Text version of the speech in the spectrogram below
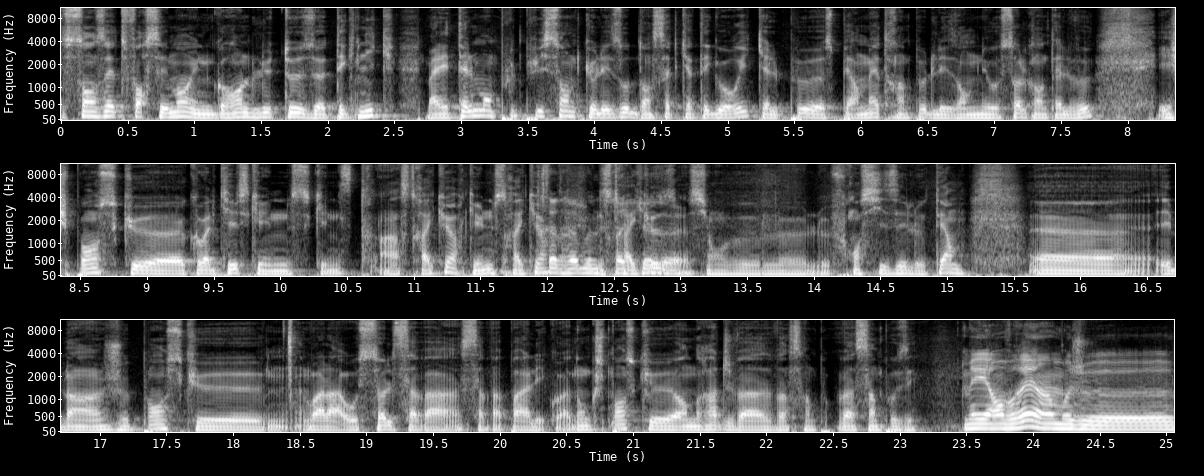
sans être forcément une grande lutteuse technique, bah, elle est tellement plus puissante que les autres dans cette catégorie qu'elle peut se permettre un peu de les emmener au sol quand elle veut. Et je pense que Kovalkiewicz, qui est, une, qui est une un striker, qui est une striker, Très très bonne une strikeuse, strikeuse. si on veut le, le franciser le terme, euh, et ben je pense que voilà au sol ça va ça va pas aller quoi. Donc je pense que Andrade va va va s'imposer. Mais en vrai, hein, moi je.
